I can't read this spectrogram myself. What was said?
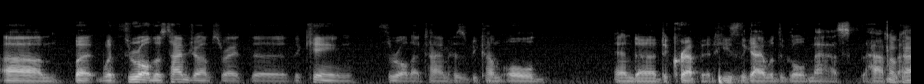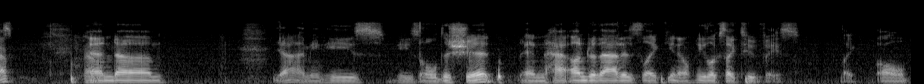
Um, but with through all those time jumps, right, the the king through all that time has become old and uh, decrepit. He's the guy with the gold mask, the half Okay. mask. And um, yeah, I mean he's he's old as shit, and ha- under that is like you know he looks like Two Face, like all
